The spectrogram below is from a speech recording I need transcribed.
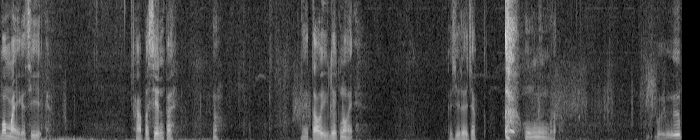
บ่ใหม่ก็สิหาเปอร์เซ็นต์ไปเนาะในเตาอีกเล็กหน้อยก็สิได้จักหุงหนึ่งหมดละบึ๊บ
